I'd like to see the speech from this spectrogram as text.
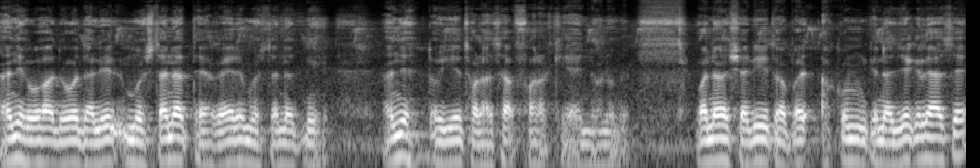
ہاں جی وہ دو دلیل مستند ہے، غیر مستند نہیں ہے۔ ہاں جی تو یہ تھوڑا سا فرق ہے ان دونوں میں۔ ورنہ شرعی طور پر حکم کے نظریے کے لحاظ سے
